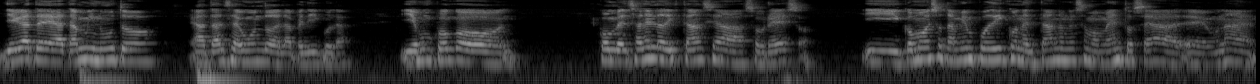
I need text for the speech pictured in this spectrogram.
llégate a tal minuto, a tal segundo de la película, y es un poco conversar en la distancia sobre eso, y cómo eso también puede ir conectando en ese momento, o sea, eh, una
